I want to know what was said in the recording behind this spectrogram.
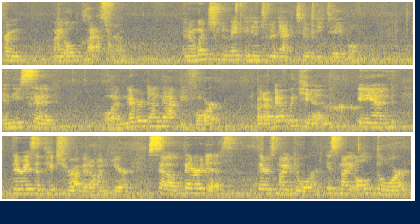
from my old classroom. And I want you to make it into an activity table. And he said, well, I've never done that before, but I bet we can. And there is a picture of it on here. So there it is. There's my door. It's my old door.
